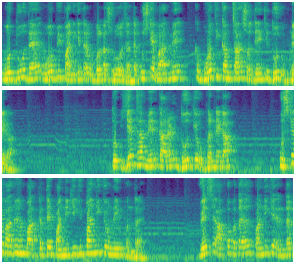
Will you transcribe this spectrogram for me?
वो दूध है, वो भी पानी की तरफ़ उबलना शुरू हो जाता है। उसके बाद में बहुत ही कम चांस होते हैं कि दूध उफनेगा। तो ये था मेन कारण दूध के उफनने का। उसके बाद में हम बात करते हैं पानी की, कि पानी क्यों नहीं उफनता है? वैसे आपको पता है, पानी के अंदर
